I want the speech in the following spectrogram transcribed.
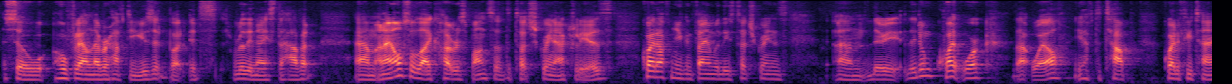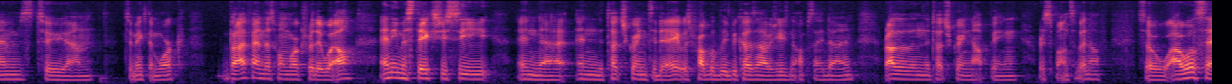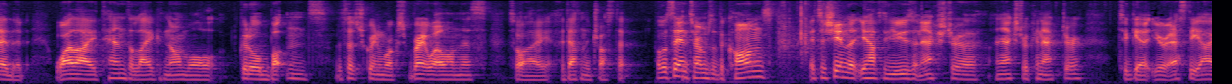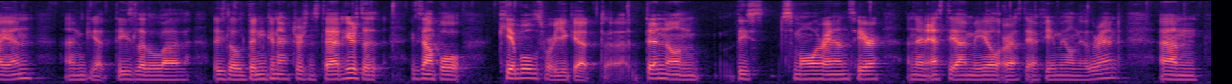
so hopefully I'll never have to use it, but it's really nice to have it. Um, and I also like how responsive the touchscreen actually is. Quite often you can find with these touchscreens, um, they, they don't quite work that well. You have to tap quite a few times to, um, to make them work. But I find this one works really well. Any mistakes you see in, uh, in the touchscreen today, it was probably because I was using upside down rather than the touchscreen not being responsive enough. So I will say that while I tend to like normal good old buttons, the touchscreen works very well on this, so I, I definitely trust it. I would say in terms of the cons, it's a shame that you have to use an extra an extra connector to get your SDI in and get these little uh, these little DIN connectors instead. Here's the example cables where you get uh, DIN on these smaller ends here and then SDI male or SDI female on the other end. Um,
